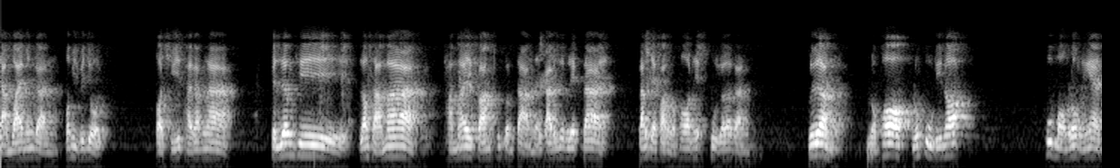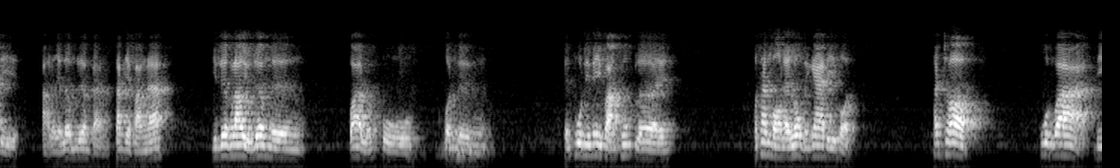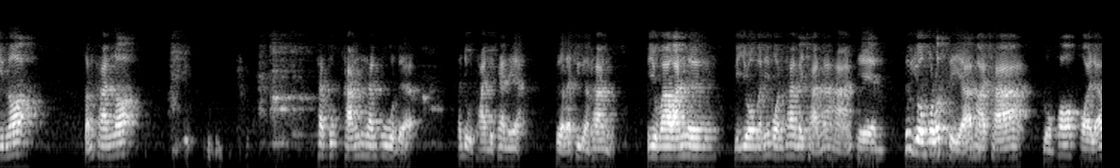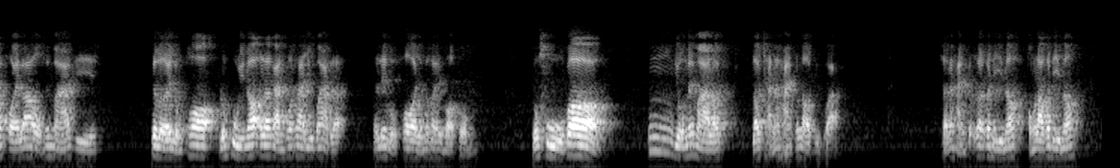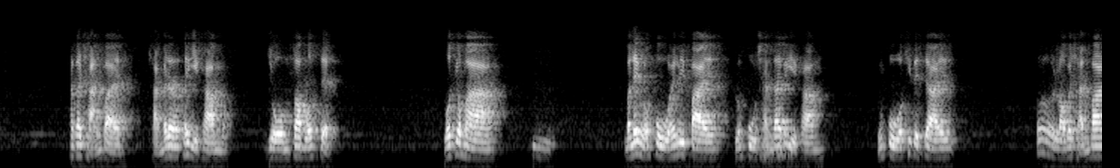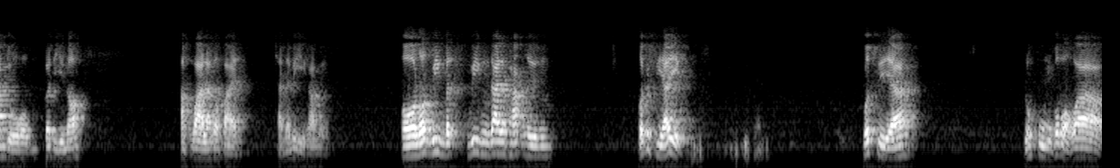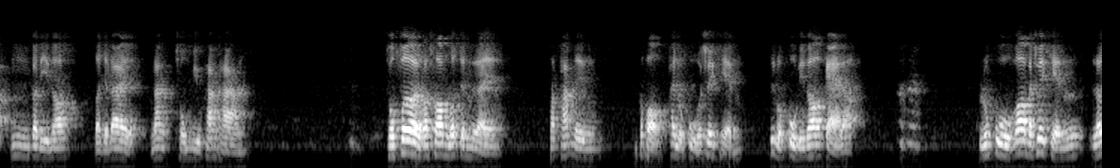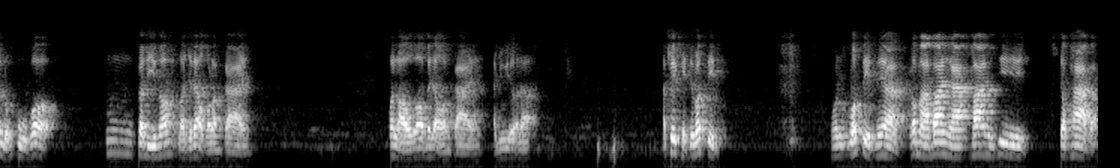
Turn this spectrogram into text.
จำไว้เหมือนกัน เพราะมีประโยชน์ต่อชีวิตภายภาคหน้า เป็นเรื่องที่เราสามารถทำให้ความทุกข์ต่างๆเนี่ยกลายเป็นเรื่องเล็กได้ ตั้งใจฟังหลวงพ่อพูดก็แล้วกัน เรื่องหลวงพ่อหลวงปู่ดีเนาะผู้มองโลกในแง่ดี อะเราจะเริ่มเรื่องกัน ตั้งใจฟังนะ มีเรื่องเล่าอยู่เรื่องหนึ่งว่าหลวงปู่คนหนึ่ง เป็นผู้ที่ไม่มีความทุกข์เลย เพราะท่านมองในโลกในแง่ดีหมด ท่านชอบพูดว่าดีเนาะสำคัญเนาะถ้าทุกครั้งที่ท่านพูดเนี่ยท่านอยู่ทานอยู่แค่เนี้ยเกิดอะไรขึ้นกับท่าน มีอยู่มาวันหนึ่งมีโยมมานิมนต์ท่านไปฉันอาหารเพนซึ่งโยมก็รถเสียมาช้า หลวงพ่อคอยแล้วคอยเล่าไม่มาทีก็เลยหลวงพ่อหลวงปู่ดีเนาะแล้วกันเพราะท่านอายุมากแล้วถ้าเรียกหลวงพ่อยังไม่ค่อยเหมาะสม หลวงปู่ก็ อืโยมไม่มาเราเราฉันอาหารของเราดีกว่า ฉันอาหารก็ก็ดีเนาะของเราก็ดีเนาะท่านก็ฉันไป ฉันไม่ได้ไม่กี่คำโยมซ่อมรถเสร็จ รถก็มามาเรียกหลวงปู่ให้รีบไปหลวงปู่ฉันได้ไม่กี่คำหลวงปู่ก็คิดในใจ เออ เราไปฉันบ้านโยมก็ดีเนาะอะว่าแล้วก็ไป ฉันได้ไม่กี่คำเองพอรถวิ่งไปวิ่งได้สักพักหนึ่งรถก็เสียอีก รถเสีย หลวงปู่ก็บอกว่า อืมก็ดีเนาะเราจะได้นั่งชมวิวข้างทาง โชเฟอร์ก็ซ่อมรถจนเหนื่อยสักพักหนึ่งก็บอกให้หลวงปู่มาช่วยเข็นซึ่งหลวงปู่ดีเนาะแก่แล้วหลวงปู่ก็มาช่วยเข็น แล้วหลวงปู่ก็ อืมก็ดีเนาะเราจะได้ออกกำลังกาย เพราะเราก็ไม่ได้ออกกำลังกาย อายุเยอะแล้วมาช่วยเข็นจนรถติดพอรถติดเนี่ย ก็มาบ้านงานบ้านที่ จ้าภาพอะ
